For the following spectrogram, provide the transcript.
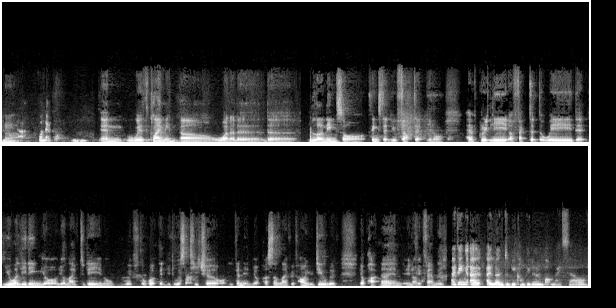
mm. yeah, for netball. Mm-hmm. And with climbing, uh, what are the the learnings or things that you felt that you know have greatly affected the way that you are leading your your life today? You know, with the work that you do as a teacher or even in your personal life with how you deal with your partner and you know your family? I think i, I learned to be confident about myself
